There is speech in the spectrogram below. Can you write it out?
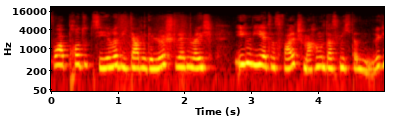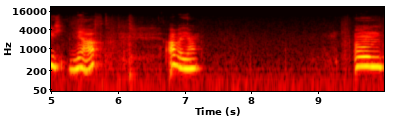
vorproduziere, die dann gelöscht werden, weil ich irgendwie etwas falsch mache und das mich dann wirklich nervt. Aber ja. Und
